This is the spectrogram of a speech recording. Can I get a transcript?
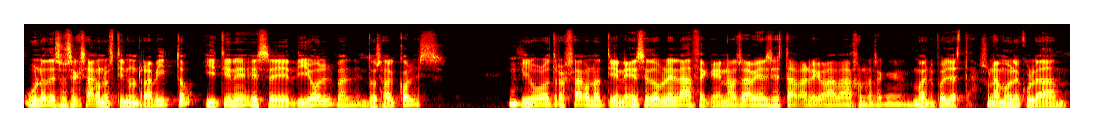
Uno de esos hexágonos tiene un rabito y tiene ese diol, ¿vale? Dos alcoholes. Y luego el otro hexágono tiene ese doble enlace que no sabía si estaba arriba o abajo, no sé qué. Bueno, pues ya está. Es una molécula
